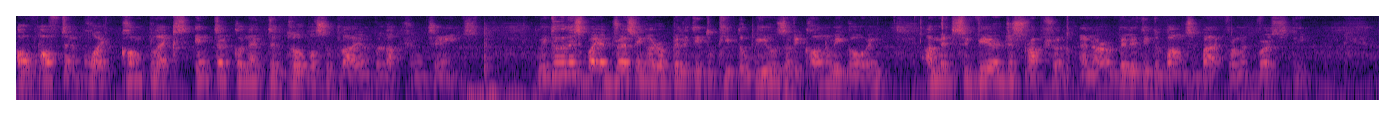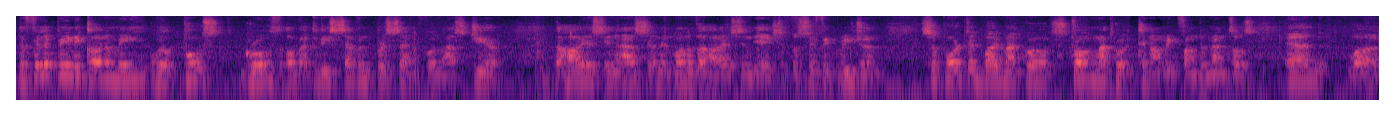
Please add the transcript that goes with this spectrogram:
of often quite complex interconnected global supply and production chains. We do this by addressing our ability to keep the wheels of economy going amid severe disruption and our ability to bounce back from adversity. The Philippine economy will post growth of at least 7% for last year, the highest in ASEAN and one of the highest in the Asia-Pacific region, supported by macro, strong macroeconomic fundamentals and uh,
